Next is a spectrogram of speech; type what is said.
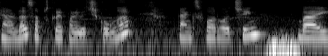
சேனலை சப்ஸ்கிரைப் பண்ணி வச்சுக்கோங்க. தேங்க்ஸ் ஃபார் வாட்சிங் பாய்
